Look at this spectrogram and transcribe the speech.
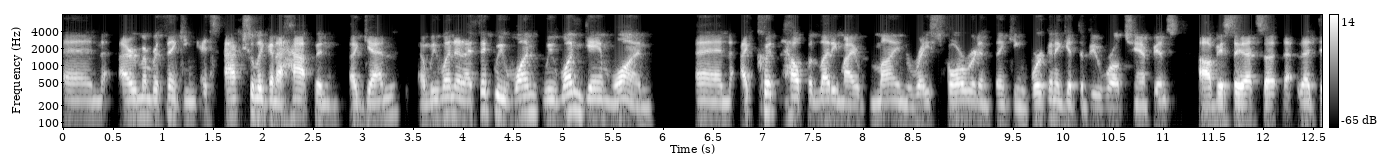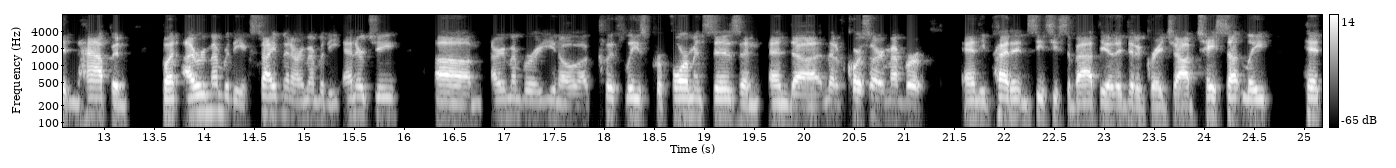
And I remember thinking it's actually going to happen again. And we went in. I think we won. We won game one, and I couldn't help but letting my mind race forward and thinking we're going to get to be world champions. Obviously, that's a, that, that didn't happen, but I remember the excitement. I remember the energy. Um, I remember, you know, uh, Cliff Lee's performances, and and, uh, and then of course I remember Andy Pettitte and CC Sabathia. They did a great job. Chase Utley hit,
